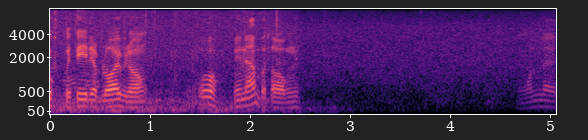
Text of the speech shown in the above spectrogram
ลุกไปที่เรียบร้อยพี่น้อง โอ้นี่น้ำปลาตองนี่งอนเลย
